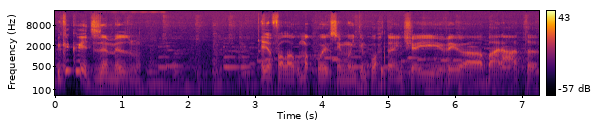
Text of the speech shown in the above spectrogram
E o que, que eu ia dizer mesmo? Eu ia falar alguma coisa assim, muito importante, aí veio a barata,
